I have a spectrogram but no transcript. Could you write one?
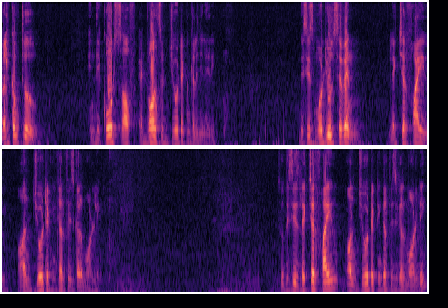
Welcome to in the course of advanced geotechnical engineering. This is module 7 lecture 5 on geotechnical physical modeling. So this is lecture 5 on geotechnical physical modeling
